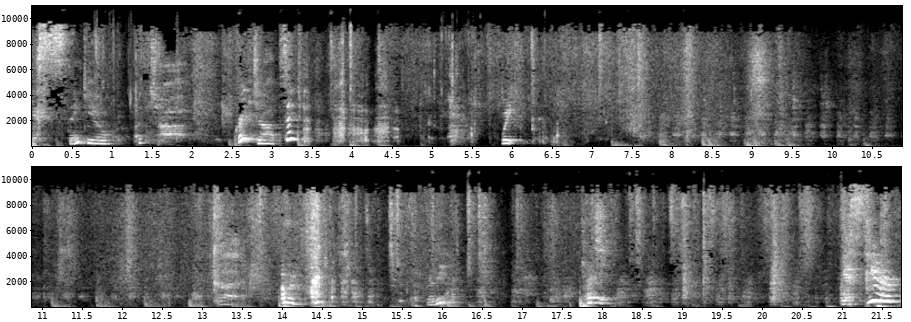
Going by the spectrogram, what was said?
Yes, thank you. Good job. Great job. Sit. Wait. Good. Ready? Touch it. Yes, here.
